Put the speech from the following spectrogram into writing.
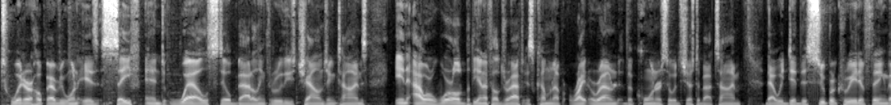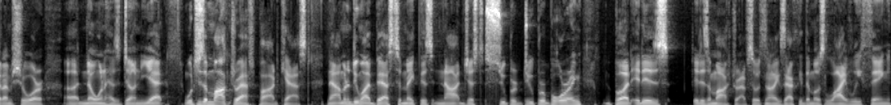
Twitter. Hope everyone is safe and well, still battling through these challenging times in our world. But the NFL draft is coming up right around the corner, so it's just about time that we did this super creative thing that I'm sure uh, no one has done yet, which is a mock draft podcast. Now, I'm going to do my best to make this not just super duper boring, but it is it is a mock draft, so it's not exactly the most lively thing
